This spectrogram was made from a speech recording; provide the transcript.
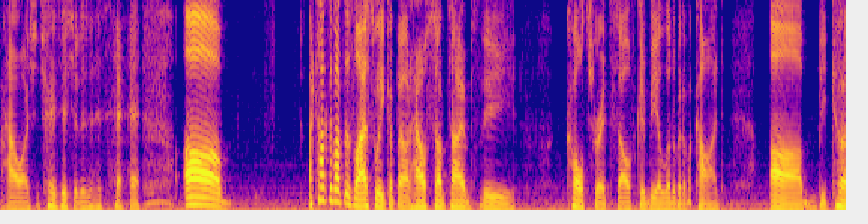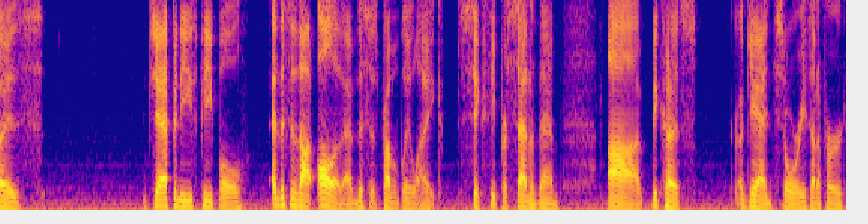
how I should transition to this. um I talked about this last week about how sometimes the culture itself could be a little bit of a con. Uh, because Japanese people and this is not all of them, this is probably like sixty percent of them, uh, because again, stories that I've heard,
